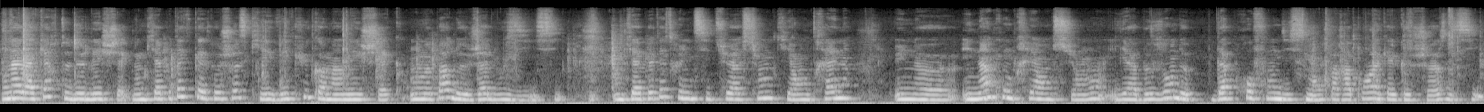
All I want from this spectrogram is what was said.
On a la carte de l'échec. Donc, il y a peut-être quelque chose qui est vécu comme un échec. On me parle de jalousie ici. Donc, il y a peut-être une situation qui entraîne une, une, incompréhension, il y a besoin d'approfondissement par rapport à quelque chose ici.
